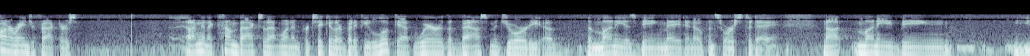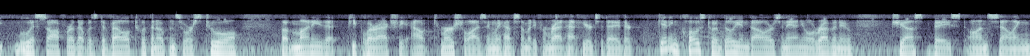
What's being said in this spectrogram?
on a range of factors. I'm going to come back to that one in particular, but if you look at where the vast majority of the money is being made in open source today, not money being with software that was developed with an open source tool, but money that people are actually out commercializing. We have somebody from Red Hat here today. They're getting close to a billion dollars in annual revenue just based on selling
